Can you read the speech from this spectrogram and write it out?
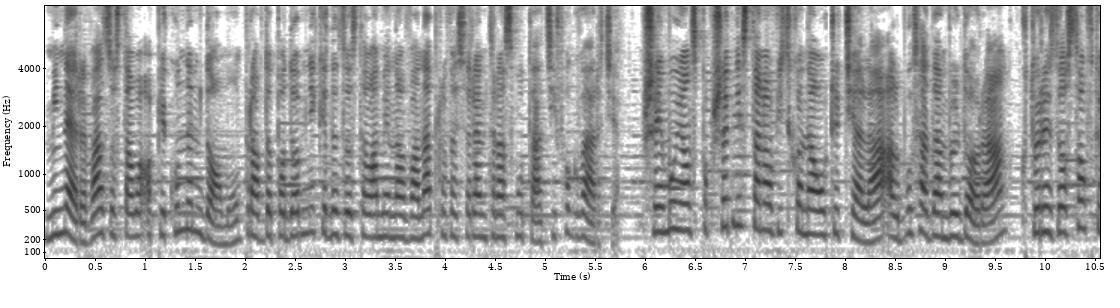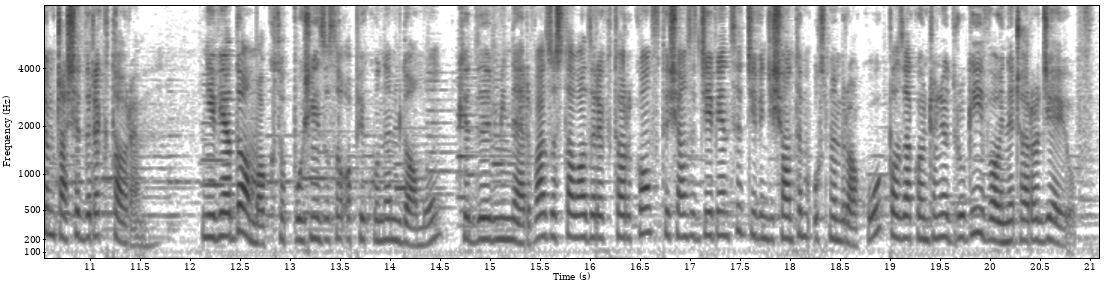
Minerva została opiekunem domu prawdopodobnie kiedy została mianowana profesorem transmutacji w Hogwarcie, przejmując poprzednie stanowisko nauczyciela Albusa Dumbledora, który został w tym czasie dyrektorem. Nie wiadomo, kto później został opiekunem domu, kiedy Minerva została dyrektorką w 1998 roku po zakończeniu II wojny czarodziejów.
